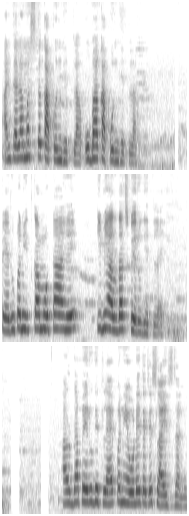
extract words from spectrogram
आणि त्याला मस्त कापून घेतला उभा कापून घेतला. पेरू पण इतका मोठा आहे की मी अर्धाच पेरू घेतला आहे अर्धा पेरू घेतला आहे पण एवढे त्याचे स्लाईस झाले.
